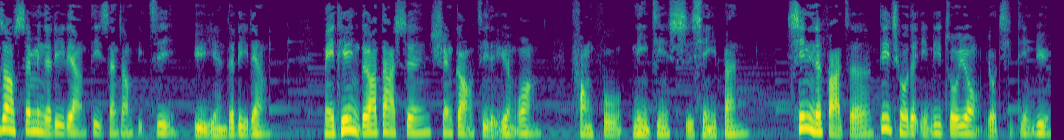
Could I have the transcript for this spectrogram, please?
造生命的力量第三章笔记：语言的力量。每天你都要大声宣告自己的愿望，仿佛你已经实现一般。心灵的法则，地球的引力作用有其定律，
